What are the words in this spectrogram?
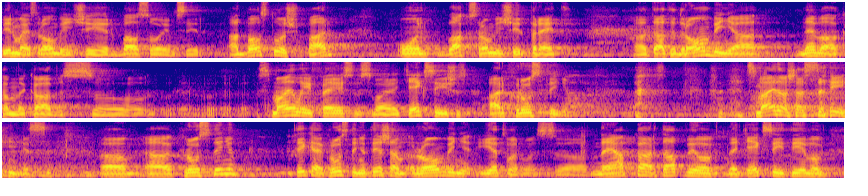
Pirmais rombiņš ir balsojums ir atbalstošs par, un blakus rombiņš ir pret. Tātad rombiņā nevelkam nekādus uh, smiley faces vai ķeksīšus ar krustiņu smaidošās sēņas um, uh, krustiņu. Tikai krustiņu tiešām rombiņa ietvaros. Uh, ne apkārt apvilkt, ne ķeksīt ievilkt.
